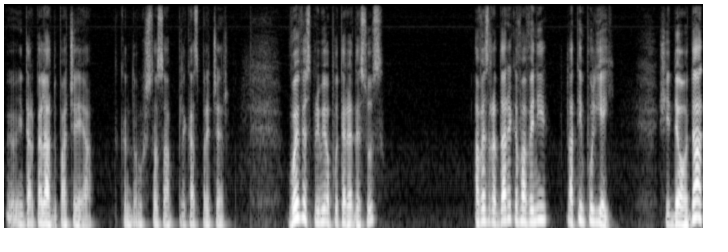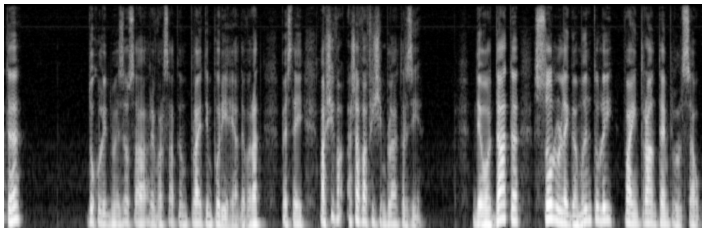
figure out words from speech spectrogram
uh, interpelat după aceea, când Domnul Hristos a plecat spre cer. Voi veți primi o putere de sus, aveți răbdare că va veni la timpul ei. Și deodată Duhul lui Dumnezeu s-a revărsat în ploaie timpurie, e adevărat, peste ei. Așa va, așa va fi și în ploaia târzie. Deodată, solul legământului va intra în templul său.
